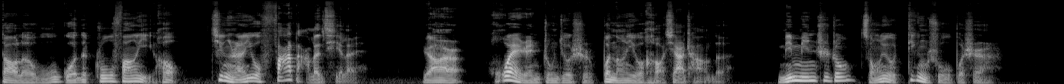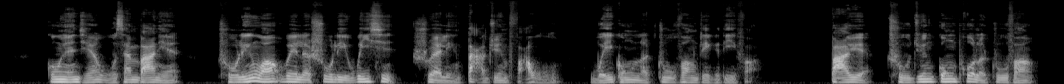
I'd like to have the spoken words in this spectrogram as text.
到了吴国的诸方以后，竟然又发达了起来。然而，坏人终究是不能有好下场的，冥冥之中总有定数，不是？公元前五三八年，楚灵王为了树立威信，率领大军伐吴，围攻了诸方这个地方。八月，楚军攻破了诸方。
